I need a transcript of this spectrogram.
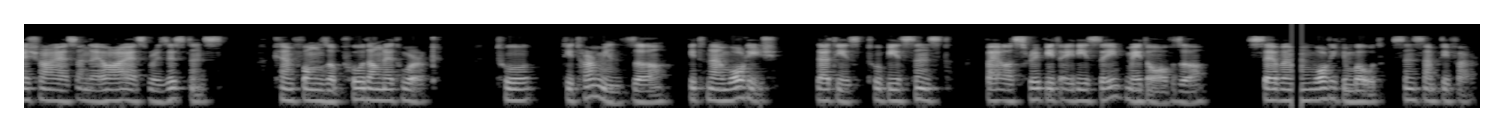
HRS and LRS resistance can form the pull-down network to determine the bitline voltage that is to be sensed by a 3-bit ADC made of the 7 voltage mode sense amplifier.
